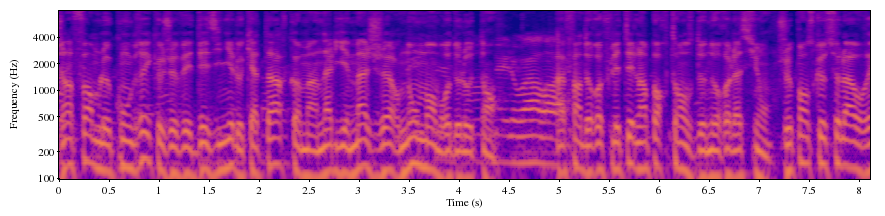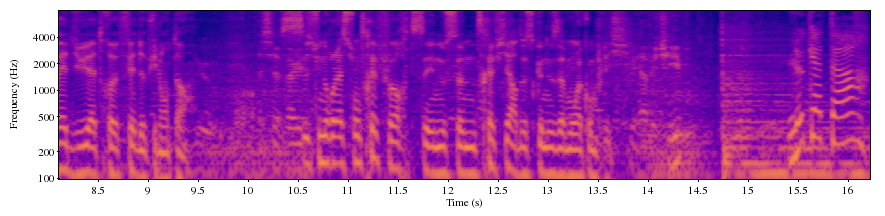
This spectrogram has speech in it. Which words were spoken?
J'informe le Congrès que je vais désigner le Qatar comme un allié majeur non membre de l'OTAN, afin de refléter l'importance de nos relations. Je pense que cela aurait dû être fait depuis longtemps. C'est une relation très forte et nous sommes très fiers de ce que nous avons accompli. Le Qatar,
